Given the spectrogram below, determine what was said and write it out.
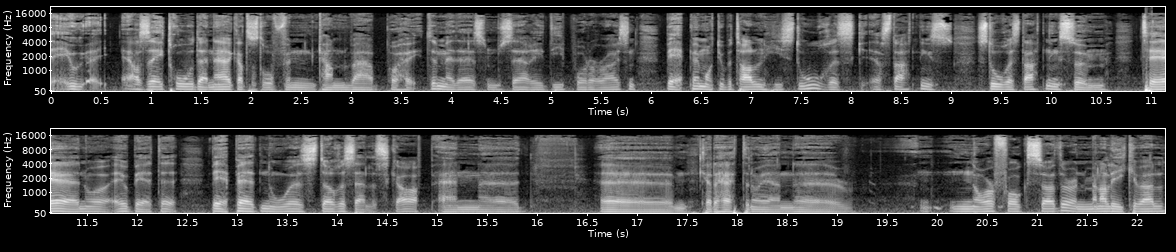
det er jo Altså, jeg tror denne katastrofen kan være på høyde med det som du ser i Deepwater Horizon. BP måtte jo betale en historisk erstatnings, stor erstatningssum til Nå er jo BP et noe større selskap enn uh, Hva det heter nå igjen? Uh, Norfolk Southern, men allikevel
